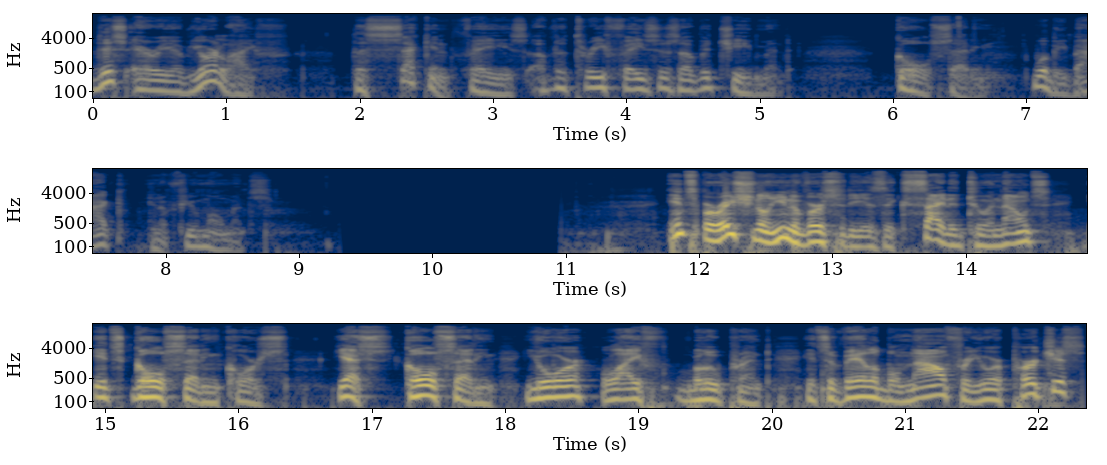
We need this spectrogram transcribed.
this area of your life, the second phase of the three phases of achievement goal setting. We'll be back in a few moments. Inspirational University is excited to announce its goal setting course. Yes, goal setting, your life blueprint. It's available now for your purchase.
